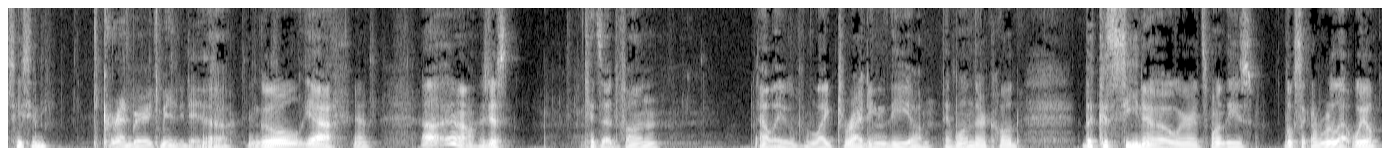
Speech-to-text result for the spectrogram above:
CCD. Cranberry Community Days. Yeah, good old, yeah, yeah. Uh, you know, it's just kids had fun. Allie liked riding the um, they have one there called the Casino, where it's one of these looks like a roulette wheel,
